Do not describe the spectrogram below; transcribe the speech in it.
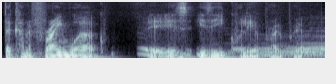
the kind of framework is is equally appropriate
